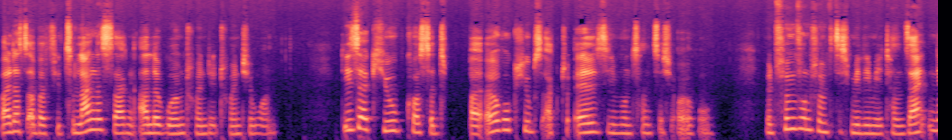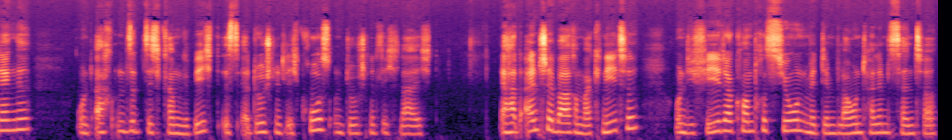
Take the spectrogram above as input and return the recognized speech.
Weil das aber viel zu lang ist, sagen alle Worm 2021. Dieser Cube kostet bei Eurocubes aktuell 27 Euro. Mit 55 mm Seitenlänge und 78 Gramm Gewicht ist er durchschnittlich groß und durchschnittlich leicht. Er hat einstellbare Magnete und die Federkompression mit dem blauen Teil im Center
